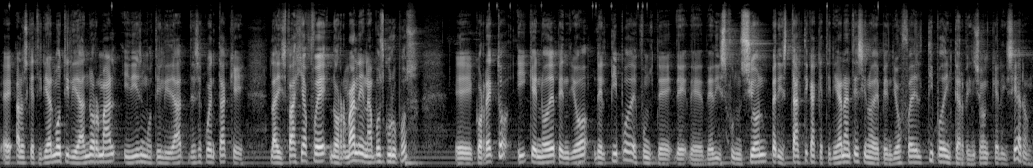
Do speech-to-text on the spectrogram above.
eh, a los que tenían motilidad normal y dismotilidad. Dese cuenta que la disfagia fue normal en ambos grupos, eh, correcto, y que no dependió del tipo de, de, disfunción peristáltica que tenían antes, sino dependió fue del tipo de intervención que le hicieron.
